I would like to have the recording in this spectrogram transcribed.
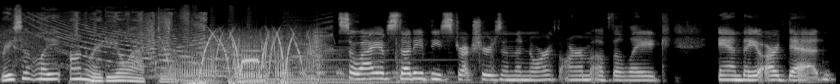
Recently on Radioactive. So I have studied these structures in the north arm of the lake and they are dead.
